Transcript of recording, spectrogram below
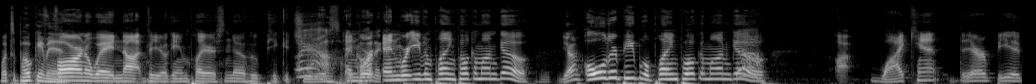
What's a Pokemon? far and away not video game players know who Pikachu Oh, yeah, is, and we're and we're even playing Pokemon Go. yeah. older people playing Pokemon Go. Uh, why can't there be a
